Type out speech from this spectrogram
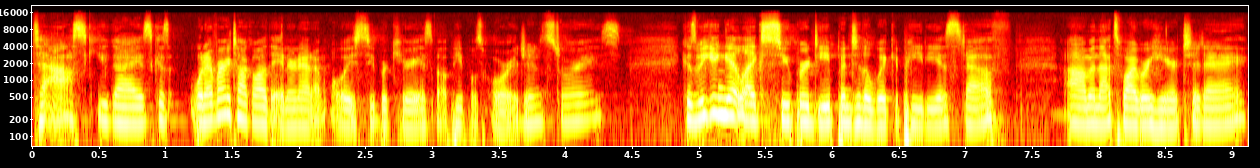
to ask you guys, because whenever I talk about the internet, I'm always super curious about people's origin stories. Because we can get like super deep into the Wikipedia stuff, um, and that's why we're here today.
